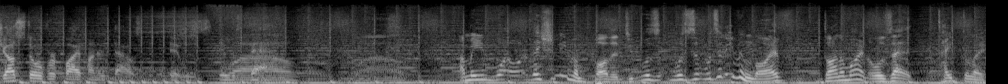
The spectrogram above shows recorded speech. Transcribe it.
just over 500,000. It was it was bad. Wow. Wow. I mean, well, they shouldn't even bother, dude. Was was it was it even live Dynamite or was that tape delay?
